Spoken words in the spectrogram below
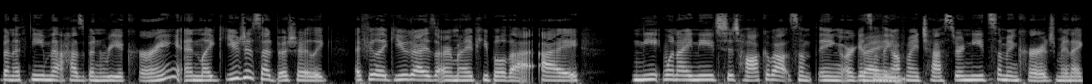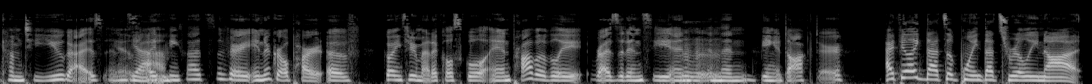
been a theme that has been reoccurring. And like you just said, Bushra, like I feel like you guys are my people that I need when I need to talk about something or get something off my chest or need some encouragement, I come to you guys. And Yeah. I think that's a very integral part of going through medical school and probably residency and, and mm-hmm. then being a doctor. I feel like that's a point that's really not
